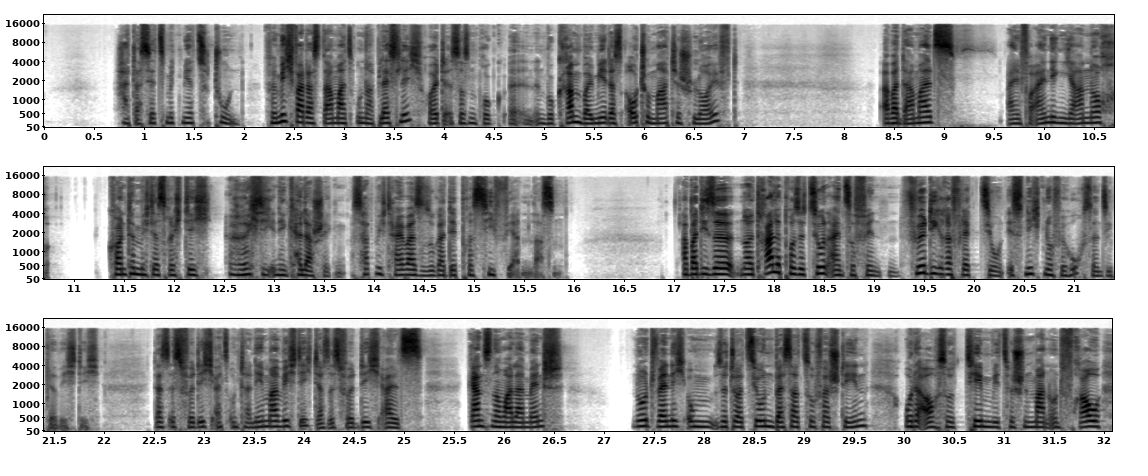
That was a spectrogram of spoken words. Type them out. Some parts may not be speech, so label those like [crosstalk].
hat das jetzt mit mir zu tun? Für mich war das damals unablässlich. Heute ist das ein, Pro äh, ein Programm bei mir, das automatisch läuft. Aber damals, ein, vor einigen Jahren noch, konnte mich das richtig, richtig in den Keller schicken. Es hat mich teilweise sogar depressiv werden lassen. Aber diese neutrale Position einzufinden für die Reflexion ist nicht nur für Hochsensible wichtig. Das ist für dich als Unternehmer wichtig, das ist für dich als ganz normaler Mensch notwendig, um Situationen besser zu verstehen oder auch so Themen wie zwischen Mann und Frau.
